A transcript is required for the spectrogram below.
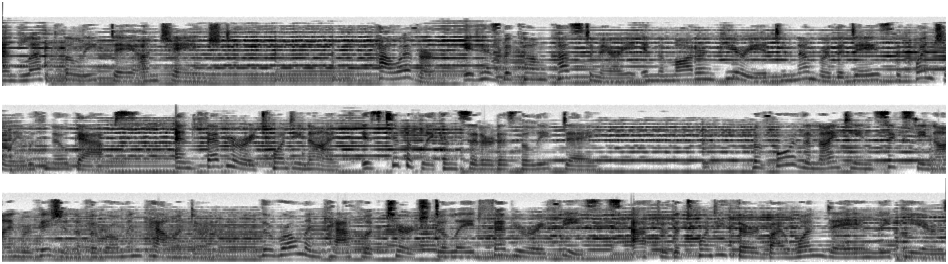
and left the leap day unchanged. However, it has become customary in the modern period to number the days sequentially with no gaps, and February 29th is typically considered as the leap day. Before the 1969 revision of the Roman calendar, the Roman Catholic Church delayed February feasts after the 23rd by one day in leap years.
